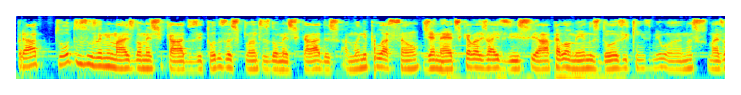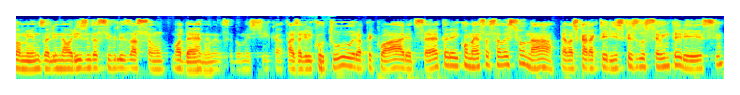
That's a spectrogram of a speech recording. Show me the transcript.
para todos os animais domesticados e todas as plantas domesticadas, a manipulação genética ela já existe há pelo menos 12, 15 mil anos, mais ou menos ali na origem da civilização moderna. Né? Você domestica, faz agricultura, pecuária, etc., e começa a selecionar pelas características do seu interesse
